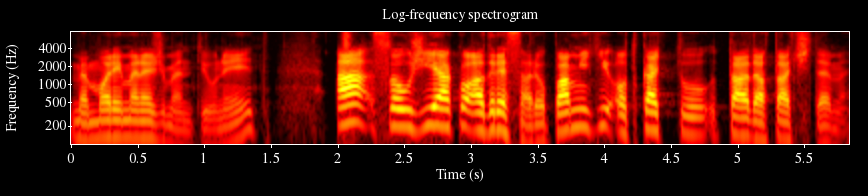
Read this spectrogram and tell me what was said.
Memory Management Unit, a slouží jako adresa do paměti, odkaď tu ta data čteme.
